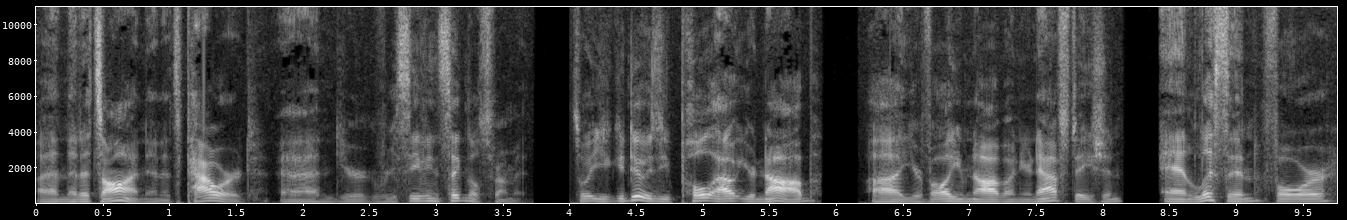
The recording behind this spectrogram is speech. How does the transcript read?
And that it's on and it's powered, and you're receiving signals from it. So what you could do is you pull out your knob, uh, your volume knob on your nav station, and listen for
